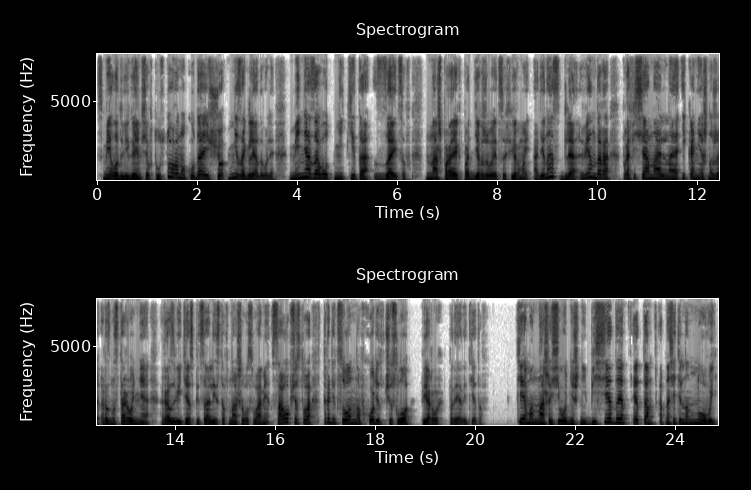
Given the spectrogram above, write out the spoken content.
смело двигаемся в ту сторону, куда еще не заглядывали. Меня зовут Никита Зайцев. Наш проект поддерживается фирмой 1С для вендора, профессиональное и, конечно же, разностороннее развитие специалистов нашего с вами сообщества традиционно входит в число первых приоритетов. Тема нашей сегодняшней беседы – это относительно новый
